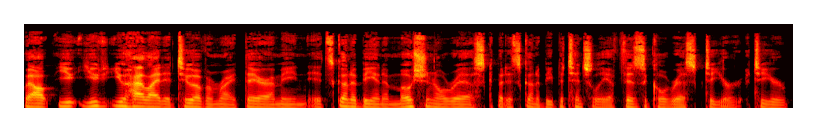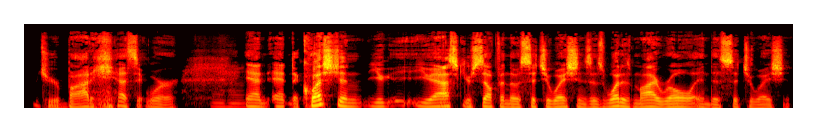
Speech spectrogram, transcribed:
Well, you you you highlighted two of them right there. I mean, it's going to be an emotional risk, but it's going to be potentially a physical risk to your to your to your body, as it were. Mm-hmm. And and the question you you ask yourself in those situations is, what is my role in this situation?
